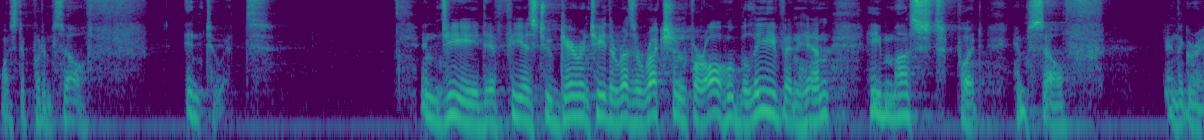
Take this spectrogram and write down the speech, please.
was to put himself into it. Indeed, if he is to guarantee the resurrection for all who believe in him, he must put himself in the grave.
